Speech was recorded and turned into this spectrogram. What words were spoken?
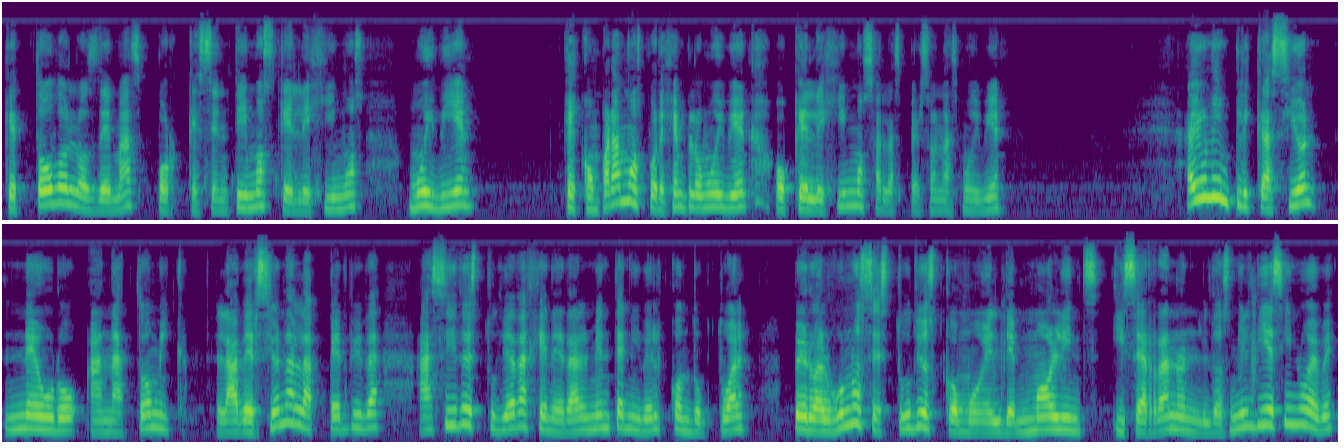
que todos los demás porque sentimos que elegimos muy bien, que compramos, por ejemplo, muy bien o que elegimos a las personas muy bien. Hay una implicación neuroanatómica. La aversión a la pérdida ha sido estudiada generalmente a nivel conductual, pero algunos estudios como el de Mullins y Serrano en el 2019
